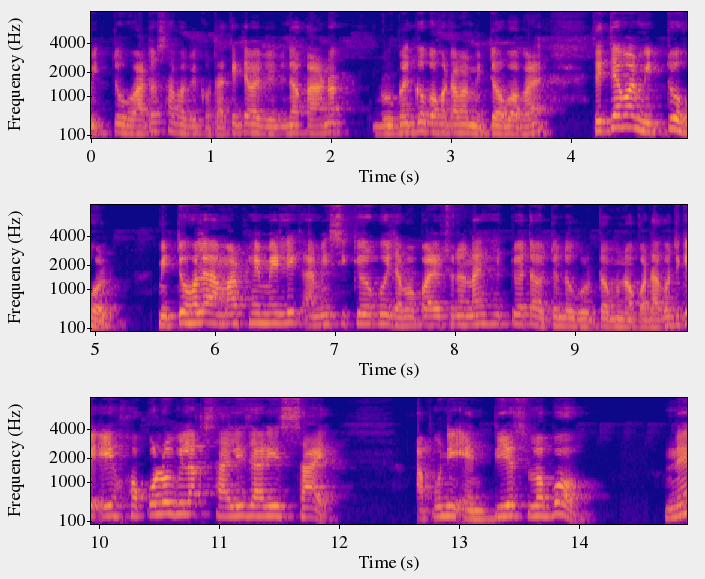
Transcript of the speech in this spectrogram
মৃত্যু হোৱাটো স্বাভাৱিক কথা। কেতিয়াবা বিভিন্ন কাৰণত দুৰ্ভাগ্যবশতঃ আমাৰ মৃত্যু হ'ব পাৰে। যেতিয়া আমাৰ মৃত্যু হ'ল মৃত্যু হ'লে আমাৰ ফেমিলিক আমি চিকিউৰ কৰি যাব পাৰিছোঁ নে নাই সেইটো এটা অত্যন্ত গুৰুত্বপূৰ্ণ কথা। গতিকে এই সকলোবিলাক চালি জাৰি চাই আপুনি এন পি এছ ল'ব নে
